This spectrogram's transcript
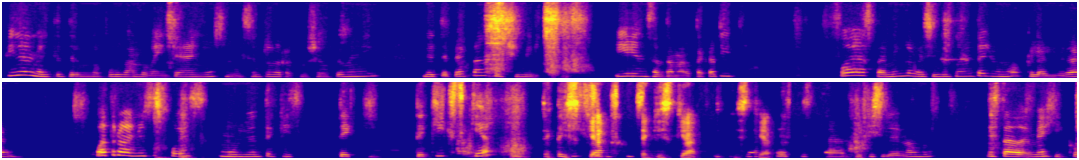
Finalmente terminó purgando 20 años en el Centro de Reclusión Femenil de Tepepan, Xochimilco y en Santa Marta, Catiti. Fue hasta 1991 que la liberaron. Cuatro años después murió en Tequis, Tequisquia. Tequisquia. Tequisquia. Está difícil el nombre. Estado de México,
